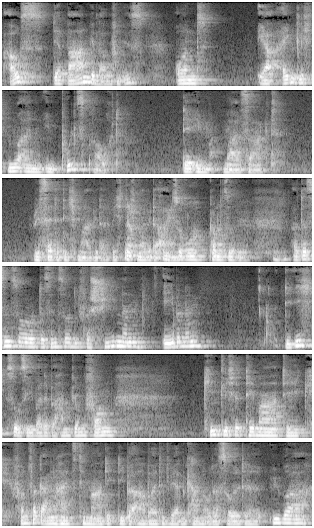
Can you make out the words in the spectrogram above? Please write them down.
aus der Bahn gelaufen ist und er eigentlich nur einen Impuls braucht, der ihm mal sagt, resette dich mal wieder, richte dich Ja, mal wieder komm ein. zur Ruhe. Komm zur Ruhe. Also das sind so, das sind so die verschiedenen Ebenen, die ich so sehe bei der Behandlung von kindlicher Thematik, von Vergangenheitsthematik, die bearbeitet werden kann oder sollte, über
